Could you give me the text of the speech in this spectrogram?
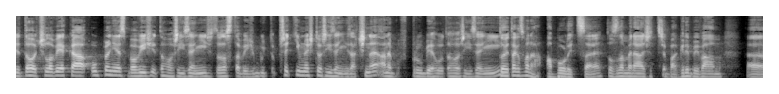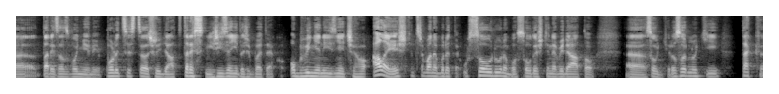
že toho člověka úplně zbavíš i toho řízení, že to zastavíš buď to předtím, než to řízení začne, anebo v průběhu toho řízení. To je takzvaná abolice, to znamená, že třeba kdyby vám e, tady zazvonili policisté, začali dělat trestní řízení, takže budete jako obviněný z něčeho, ale ještě třeba nebudete u soudu, nebo soud ještě nevydá to e, soudní rozhodnutí, tak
